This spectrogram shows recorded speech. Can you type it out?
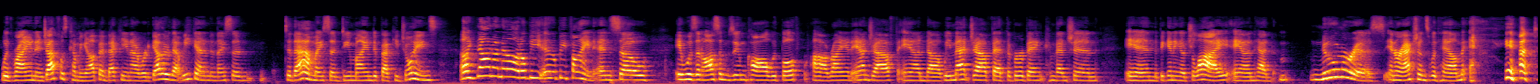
with Ryan and Jeff was coming up, and Becky and I were together that weekend, and I said to them, I said, "Do you mind if Becky joins?" I'm like, "No, no, no. It'll be it'll be fine." And so it was an awesome Zoom call with both uh, Ryan and Jeff, and uh, we met Jeff at the Burbank convention in the beginning of July and had m- numerous interactions with him, and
